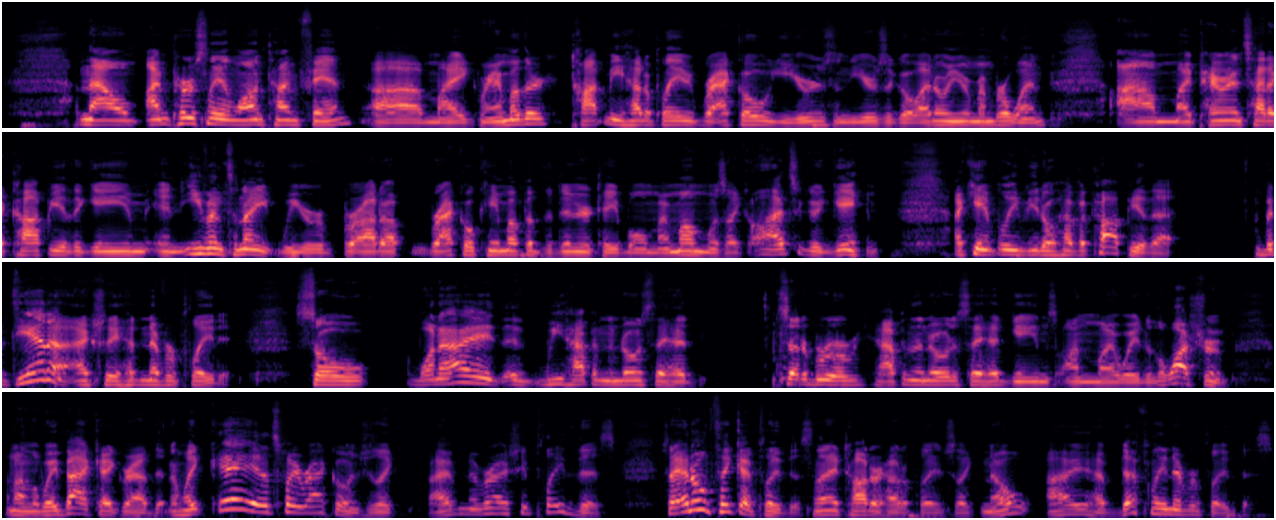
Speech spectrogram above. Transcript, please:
Now, I'm personally a longtime fan. Uh, my grandmother taught me how to play Rack-O years and years ago. I don't even remember when. Um, my parents had a copy of the game, and even tonight we were brought up. Rack-O came up at the dinner table, and my mom was like, "Oh, that's a good game. I can't believe you don't have a copy of that." But Deanna actually had never played it. So when I we happened to notice they had set a brewery, happened to notice they had games on my way to the washroom, and on the way back I grabbed it. And I'm like, "Hey, let's play Rack-O," and she's like, "I've never actually played this." So I don't think I played this. And then I taught her how to play, and she's like, "No, I have definitely never played this."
